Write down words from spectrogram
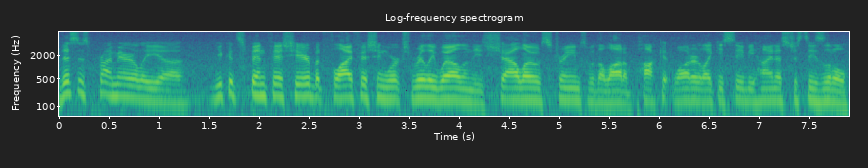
This is primarily, uh, you could spin fish here, but fly fishing works really well in these shallow streams with a lot of pocket water like you see behind us, just these little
